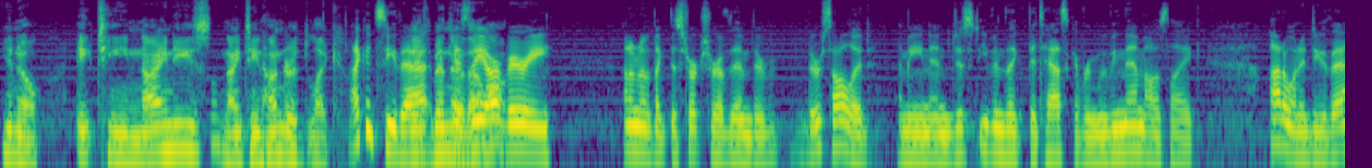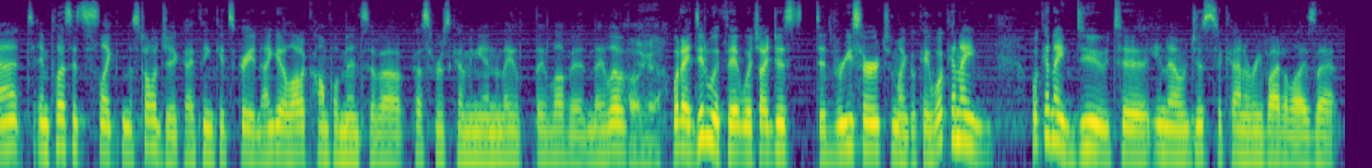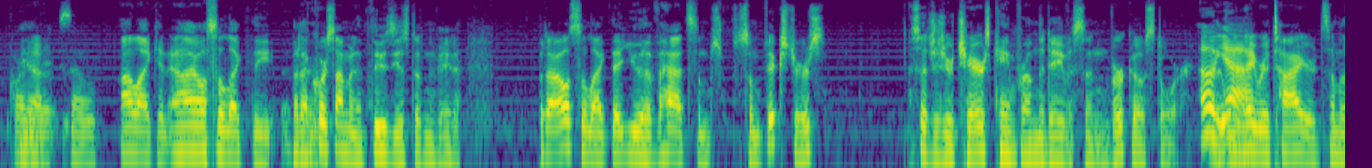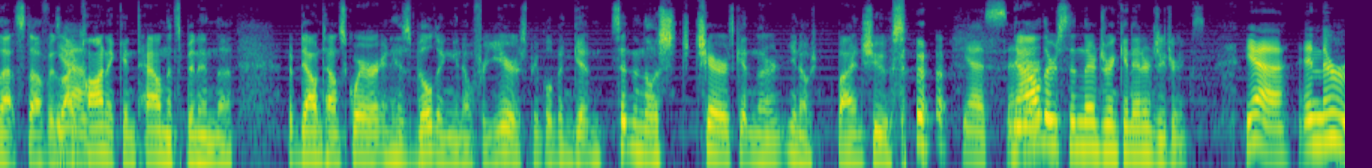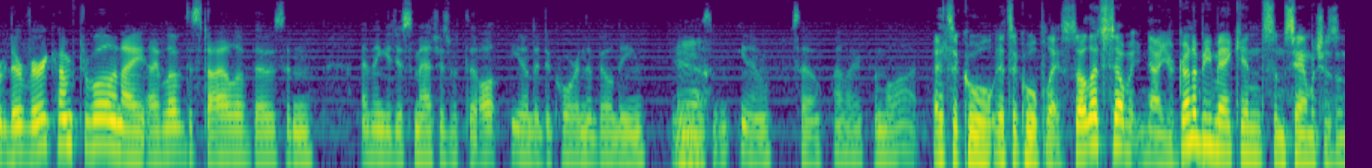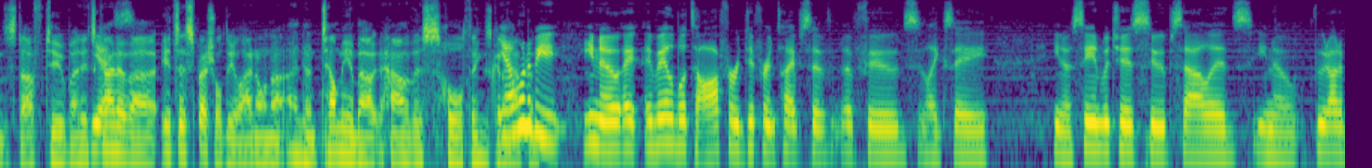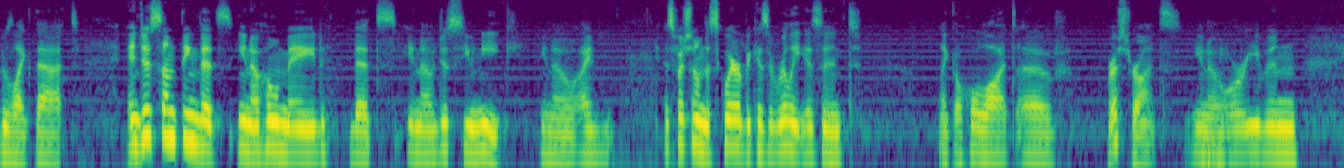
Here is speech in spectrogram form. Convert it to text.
you know, 1890s, 1900. Like, I could see that because that they are long. very. I don't know, like the structure of them. They're they're solid. I mean, and just even like the task of removing them, I was like, I don't want to do that. And plus, it's like nostalgic. I think it's great, and I get a lot of compliments about customers coming in, and they they love it, and they love oh yeah, what I did with it, which I just did research. I'm like, okay, what can I, what can I do to, you know, just to kind of revitalize that part Yeah. of it. So I like it, and I also like the. But of course, I'm an enthusiast of Nevada. But I also like that you have had some some fixtures, such as your chairs came from the Davison Verco store. Oh, And yeah. When they retired, some of that stuff is Yeah. iconic in town. That's been in the uh, downtown square in his building, you know, for years. People have been getting sitting in those chairs, getting their, you know, buying shoes. yes, now they're- they're sitting there drinking energy drinks. Yeah, and they're they're very comfortable, and I I love the style of those, and I think it just matches with the all you know the decor in the building. And Yeah. you know, so I like them a lot. It's a cool it's a cool place. So let's tell me now you're going to be making some sandwiches and stuff too, but it's kind of a it's a special deal. I don't know. I don't tell me about how this whole thing's going to Yeah, I want to be, you know, a- available to offer different types of, of foods, like say, you know, sandwiches, soup, salads, you know, food items like that, and just something that's you know homemade, that's you know just unique. You know, I, especially on the square because there really isn't like a whole lot of restaurants, you know, Mhm. or even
